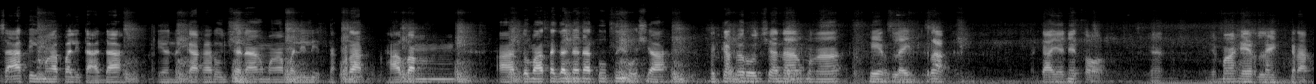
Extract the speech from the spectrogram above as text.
sa ating mga palitada. Ayun, nagkakaroon siya ng mga maliliit na crack. Habang ah, tumatagal na natutuyo siya, nagkakaroon siya ng mga hairline crack. Kagaya nito, yung mga hairline crack.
